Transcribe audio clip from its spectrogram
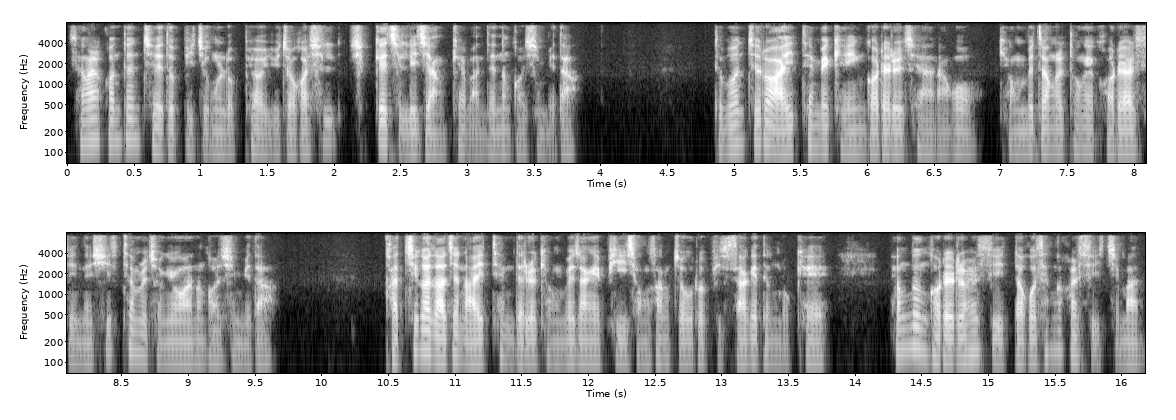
생활 콘텐츠에도 비중을 높여 유저가 쉽게 질리지 않게 만드는 것입니다. 두 번째로 아이템의 개인 거래를 제한하고 경매장을 통해 거래할 수 있는 시스템을 적용하는 것입니다. 가치가 낮은 아이템들을 경매장에 비정상적으로 비싸게 등록해 현금 거래를 할 수 있다고 생각할 수 있지만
